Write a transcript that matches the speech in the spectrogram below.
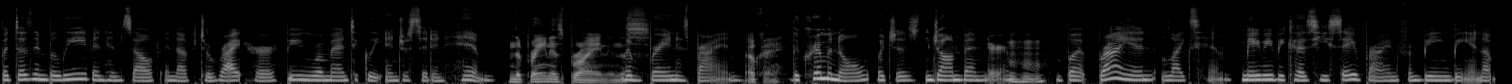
But doesn't believe in himself enough to write her being romantically interested in him. And the brain is Brian in The brain is Brian. okay. The criminal, which is John Bender, Mm-hmm. but Brian likes him. Maybe because he saved Brian from being beaten up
